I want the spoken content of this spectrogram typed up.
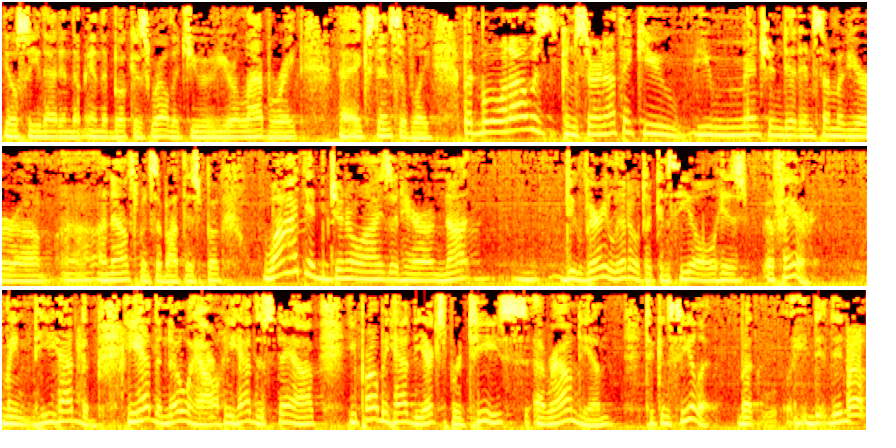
you'll see that in the in the book as well. That you you elaborate uh, extensively. But, but what I was concerned, I think you you mentioned it in some of your um, uh, announcements about this book. Why did General Eisenhower not do very little to conceal his affair? I mean, he had the he had the know-how, he had the staff, he probably had the expertise around him to conceal it. But he di- didn't Well,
